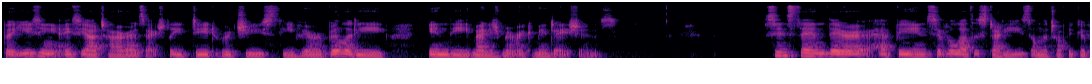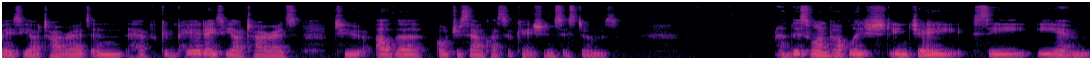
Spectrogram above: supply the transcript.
but using ACR TIRADS actually did reduce the variability in the management recommendations. Since then, there have been several other studies on the topic of ACR TIRADS and have compared ACR TIRADS to other ultrasound classification systems. And this one published in JCEM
